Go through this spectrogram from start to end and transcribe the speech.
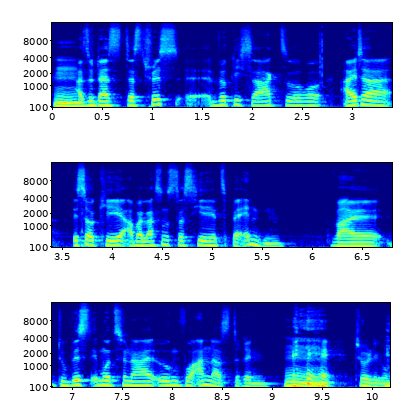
mhm. also dass, dass Triss äh, wirklich sagt so, Alter, ist okay, aber lass uns das hier jetzt beenden weil du bist emotional irgendwo anders drin. Hm. Entschuldigung.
